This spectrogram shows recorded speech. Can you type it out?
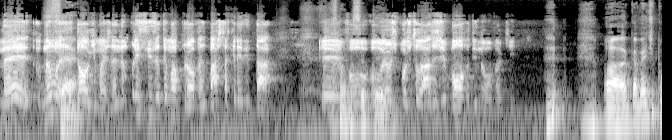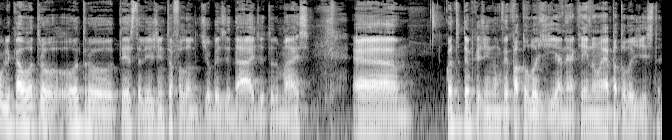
né? Não Fé. é dogmas, né? Não precisa ter uma prova, basta acreditar. É, vou, vou ler os postulados de bordo de novo aqui. Ó, acabei de publicar outro, outro texto ali, a gente tá falando de obesidade e tudo mais. É, quanto tempo que a gente não vê patologia, né? Quem não é patologista.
